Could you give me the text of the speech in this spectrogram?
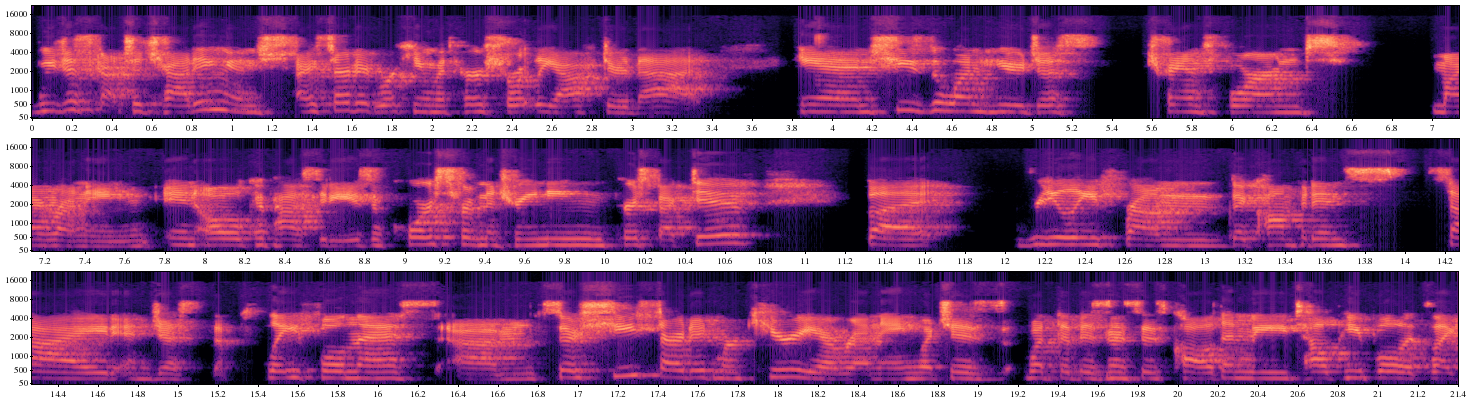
we just got to chatting and I started working with her shortly after that. And she's the one who just transformed my running in all capacities, of course, from the training perspective, but really from the confidence side and just the playfulness. Um, so she started Mercuria running, which is what the business is called. And we tell people it's like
